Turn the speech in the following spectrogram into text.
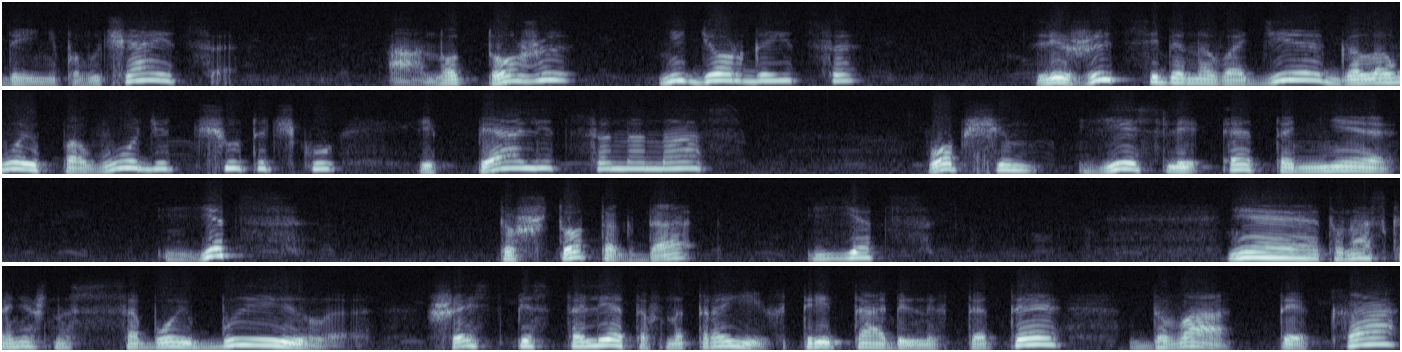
да и не получается. А оно тоже не дергается. Лежит себе на воде, головой поводит чуточку и пялится на нас. В общем, если это не ец, то что тогда ец. Нет, у нас, конечно, с собой было шесть пистолетов на троих, три табельных ТТ, два ТК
